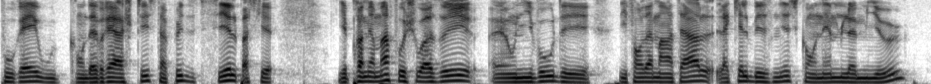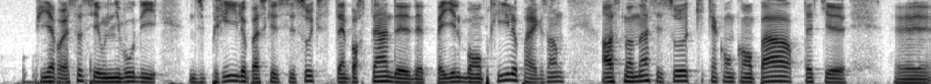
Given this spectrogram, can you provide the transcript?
pourrait ou qu'on devrait acheter, c'est un peu difficile parce que il y a, premièrement, il faut choisir euh, au niveau des, des fondamentales laquelle business qu'on aime le mieux. Puis après ça, c'est au niveau des, du prix, là, parce que c'est sûr que c'est important de, de payer le bon prix. là. Par exemple, en ce moment, c'est sûr que quand on compare, peut-être que euh,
